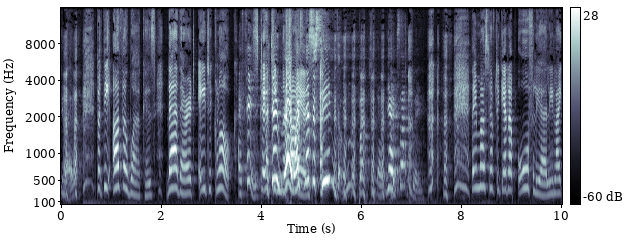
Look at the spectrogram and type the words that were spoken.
you know. But the other workers, they're there at eight o'clock. I think. I don't know. I've never seen them, but you know, yeah, exactly. They must have to get up awfully early, like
